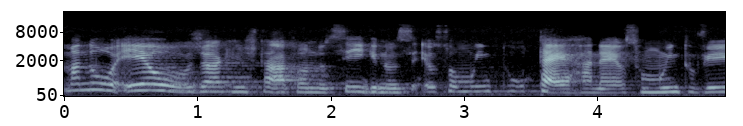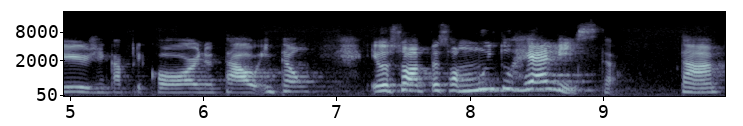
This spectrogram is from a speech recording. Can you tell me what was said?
Manu, eu, já que a gente tá falando dos signos, eu sou muito terra, né? Eu sou muito virgem, capricórnio e tal. Então, eu sou uma pessoa muito realista, tá?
